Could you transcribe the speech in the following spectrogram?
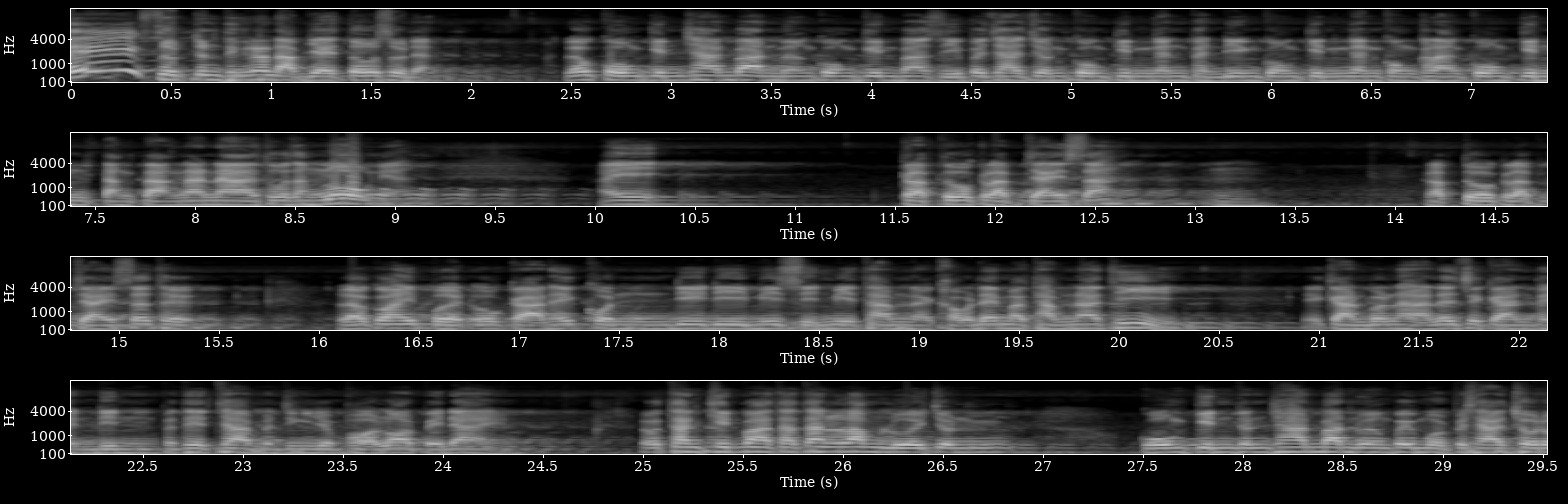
เล็กๆสุดจนถึงระดับใหญ่โตสุดอะแล้วโกงกินชาติบ้านเมืองโกงกินภาษีประชาชนโกงกินเงินแผ่นดินโกงกินเงินคงคลังโกงกินต่าง ๆ นานาทั่วทั้งโลกเนี่ยให้กลับตัวกลับใจซะกลับตัวกลับใจซะเถอะ แล้วก็ให้เปิดโอกาสให้คนดีๆ มีศีลมีธรรมนะเขาได้มาทำหน้าที่ ในการบริหารราชการแผ่นดินประเทศชาติมันจึงจะพอรอดไปได้ แล้วท่านคิดว่าถ้าท่านร่ำรวยจนโกงกินจนชาติบ้านเมืองไปหมดประชาชน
